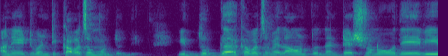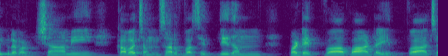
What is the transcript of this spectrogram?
అనేటువంటి కవచం ఉంటుంది. ఈ దుర్గా కవచం ఎలా ఉంటుందంటే శృణోదేవి ప్రవక్ష్యామి కవచం సర్వసిద్ధిదం పఠిత్వా పాఠయిత్వా చ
